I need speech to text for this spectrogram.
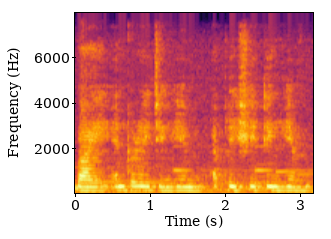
by encouraging him, appreciating him.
